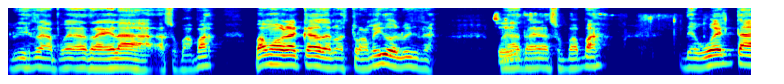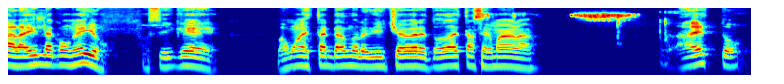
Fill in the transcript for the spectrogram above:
Luis Ra pueda traer a, su papá. Vamos a hablar, claro, de nuestro amigo Luis Ra. Pueda traer a su papá de vuelta a la isla con ellos. Así que vamos a estar dándole bien chévere toda esta semana a esto.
